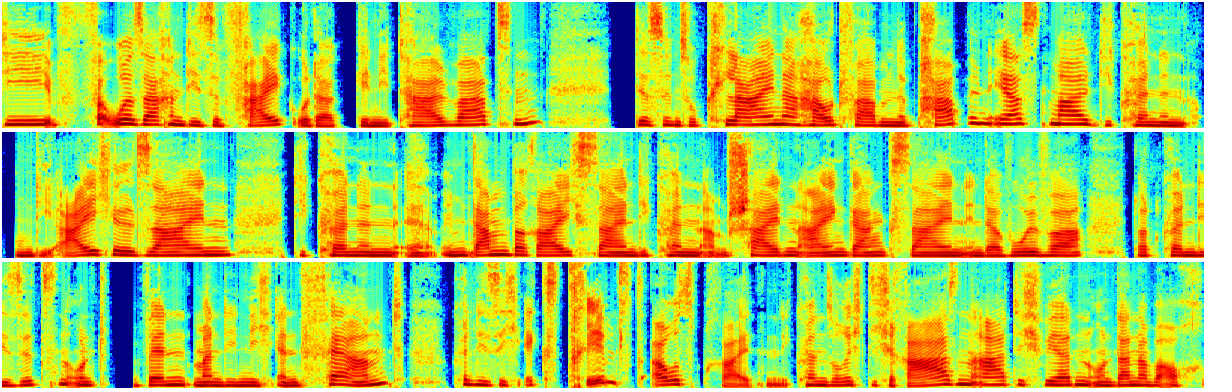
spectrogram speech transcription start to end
die verursachen diese Feig- oder Genitalwarzen. Das sind so kleine hautfarbene Papeln erstmal, die können um die Eichel sein, die können äh, im Dammbereich sein, die können am Scheideneingang sein, in der Vulva, dort können die sitzen und wenn man die nicht entfernt, können die sich extremst ausbreiten. Die können so richtig rasenartig werden und dann aber auch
